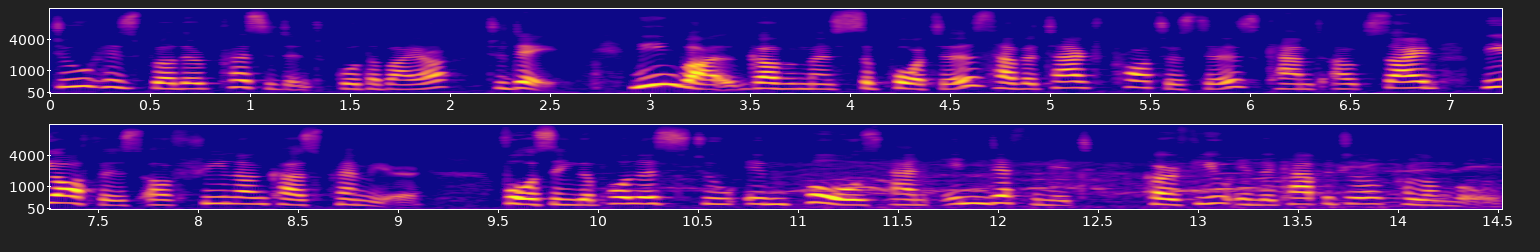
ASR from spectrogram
to his brother President Gotabaya today. Meanwhile, government supporters have attacked protesters camped outside the office of Sri Lanka's premier, forcing the police to impose an indefinite curfew in the capital, Colombo.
